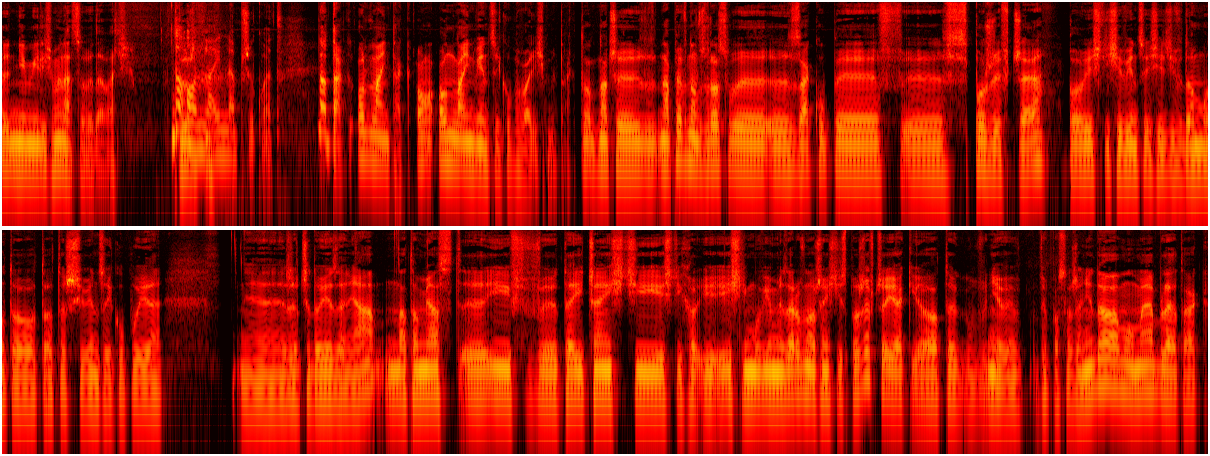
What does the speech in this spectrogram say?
yy, nie mieliśmy na co wydawać. No online na przykład. No tak, online tak. O, online więcej kupowaliśmy, tak. To znaczy na pewno wzrosły y, zakupy w, y, spożywcze, bo jeśli się więcej siedzi w domu, to, to też się więcej kupuje rzeczy do jedzenia. Natomiast e, i w tej części, jeśli, jeśli mówimy zarówno o części spożywczej, jak i o te, nie wiem, wyposażenie domu, meble, tak,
